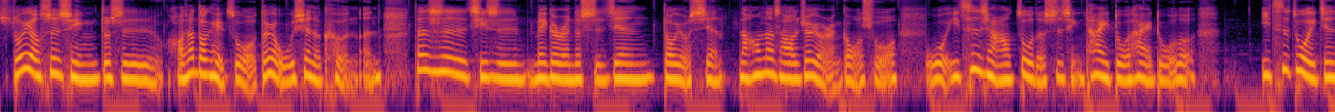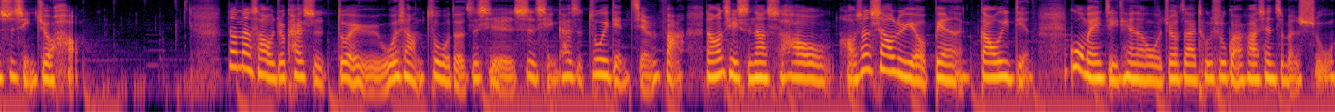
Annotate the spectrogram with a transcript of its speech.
所有事情都是好像都可以做，都有无限的可能，但是其实每个人的时间都有限。然后那时候就有人跟我说，我一次想要做的事情太多太多了，一次做一件事情就好。那那时候我就开始对于我想做的这些事情开始做一点减法，然后其实那时候好像效率也有变高一点。过没几天呢，我就在图书馆发现这本书，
